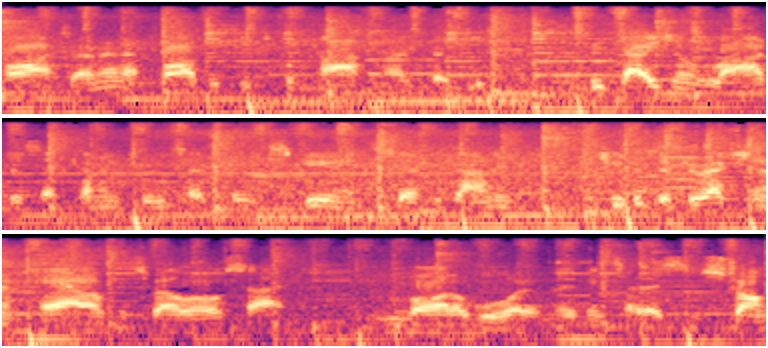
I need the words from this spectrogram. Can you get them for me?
high, so around that 5 to 6 foot mark, no expected. The occasional larger set coming through, so it's been experienced surface only due to the direction of power of the swell also. A lot of water moving, so there's strong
